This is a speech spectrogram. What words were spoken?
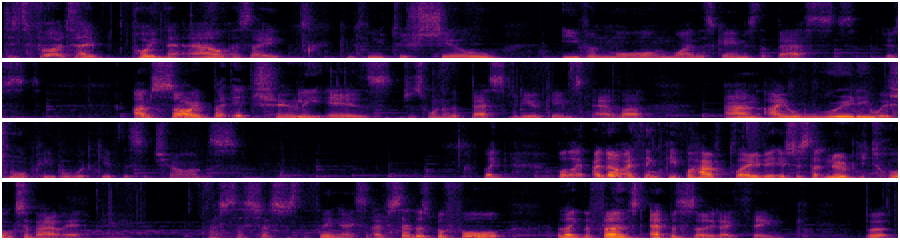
Just thought I'd point that out as I continue to shill even more on why this game is the best. Just I'm sorry, but it truly is just one of the best video games ever. And I really wish more people would give this a chance. Like, well, I, I know, I think people have played it, it's just that nobody talks about it. That's, that's, that's just the thing. I, I've said this before, like the first episode, I think. But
